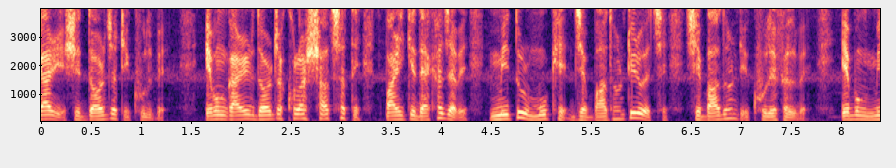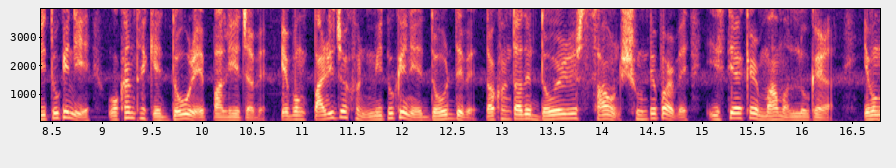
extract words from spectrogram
গাড়ির, সে দরজাটি খুলবে এবং গাড়ির দরজা খোলার সাথে সাথে পারিকে দেখা যাবে মিতুর মুখে যে বাঁধনটি রয়েছে, সে বাঁধনটি খুলে ফেলবে এবং মিতুকে নিয়ে ওখান থেকে দৌড়ে পালিয়ে যাবে এবং পারি যখন মিতুকে নিয়ে দৌড় দেবে, তখন তাদের দৌড়ের সাউন্ড শুনতে পারবে ইস্তিয়াকের মামার লোকেরা এবং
